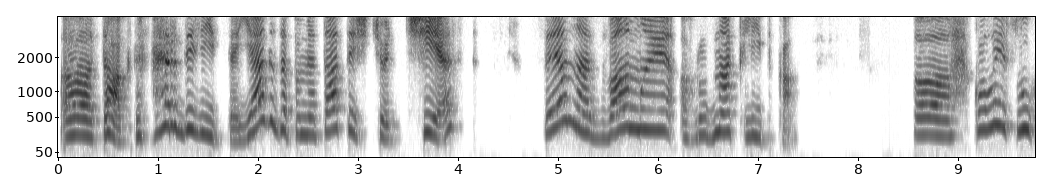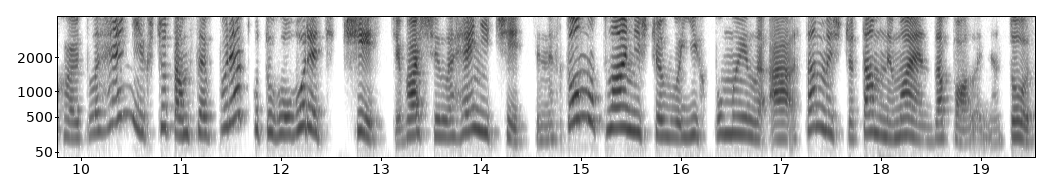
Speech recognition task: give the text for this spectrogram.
А, так, тепер дивіться, як запам'ятати, що chest – це нас з вами грудна клітка. Коли слухають легені, якщо там все в порядку, то говорять чисті, ваші легені чисті. Не в тому плані, що ви їх помили, а саме, що там немає запалення. То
